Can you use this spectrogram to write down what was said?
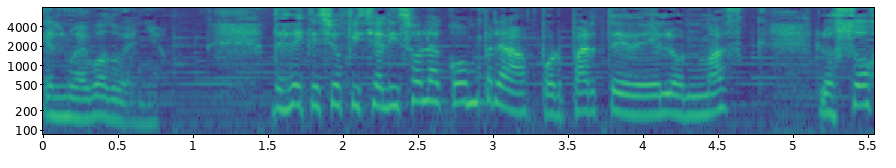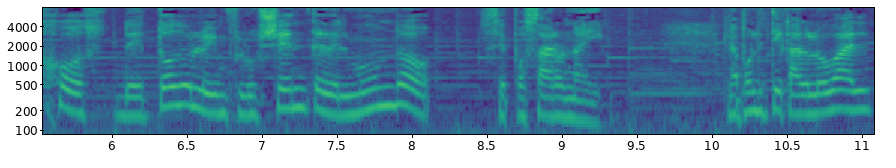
el nuevo dueño. Desde que se oficializó la compra por parte de Elon Musk, los ojos de todo lo influyente del mundo se posaron ahí. La política global,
